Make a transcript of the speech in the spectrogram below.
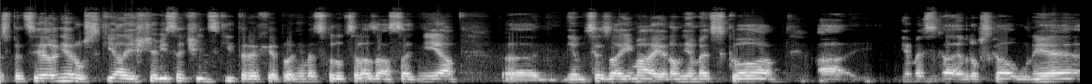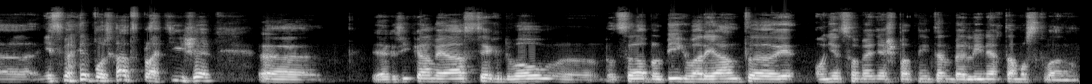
speciálně ruský, ale ještě více čínský trh je pro Německo docela zásadní a e, Němce zajímá jenom Německo a, a Německá Evropská unie. E, nicméně pořád platí, že jak říkám já, z těch dvou docela blbých variant je o něco méně špatný ten Berlín, jak ta Moskva. No.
